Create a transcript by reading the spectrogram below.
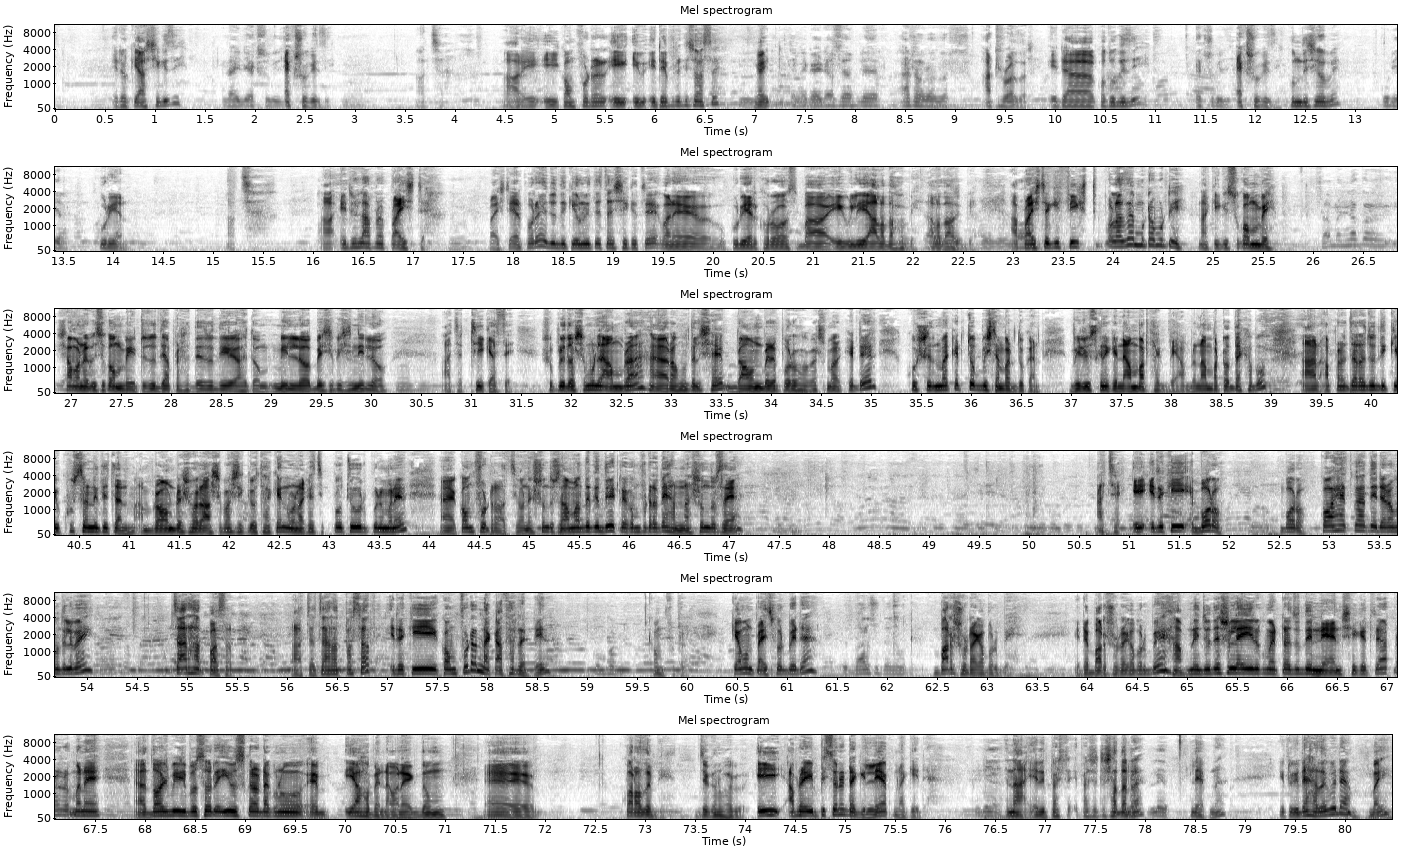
এটা কি আশি কেজি? না এটা একশো কেজি। একশো কেজি। আচ্ছা। আর এই- কমফোর্টার এই এই- টাইপের কিছু আছে? গাইড গাইড আছে আপনার আঠারো হাজার। আঠারো হাজার। এটা কত কেজি? একশো কেজি। একশো কেজি। কোন দেশি হবে? কোরিয়ান। কোরিয়ান। আচ্ছা। এটা হলো আপনার প্রাইসটা। প্রাইসটা এরপরে যদি কেউ নিতে চায় সেক্ষেত্রে মানে কুরিয়ার খরচ বা এগুলি আলাদা হবে আলাদা আসবে। আর প্রাইসটা কি ফিক্সড বলা যায় মোটামুটি নাকি কিছু কমবে? সামান্য কিছু কমবে একটু যদি আপনার সাথে যদি হয়তো মিলল বেশি বেশি নিল। আচ্ছা ঠিক আছে। সুপ্রিয় দর্শক মূল্যে আমরা রহমতুল্লাহ সাহেব ব্রাউন বেড়ে পৌর হকার্স মার্কেটের খুরশিদ মার্কেট চব্বিশ নাম্বার দোকান। ভিডিও স্ক্রিনে নাম্বার থাকবে আমরা নাম্বারটাও দেখাবো। আর আপনারা যারা যদি কেউ খুচরা নিতে চান ব্রাউন বেড়ে শহরের আশেপাশে কেউ থাকেন ওনার কাছে প্রচুর পরিমাণের কমফোর্টার আছে। অনেক সুন্দর। আমাদেরকে দু একটা কমফোর্টার দেখান না সুন্দর সায়া আচ্ছা এটা কি বড়? বড়। ক হাত ক হাত এটা রহমতুল্লাহ ভাই? চার হাত পাঁচ হাত। আচ্ছা চার হাত পাঁচ হাত এটা কি কমফোর্টার না কাঁথা টাইপের কমফোর্টার কেমন প্রাইস পড়বে এটা? বারোশো টাকা পড়বে। এটা বারোশো টাকা পড়বে। আপনি যদি আসলে এইরকম একটা যদি নেন সেক্ষেত্রে আপনার মানে দশ বিশ বছর ইউজ করাটা কোনো ইয়া হবে না। মানে একদম করা যাবে যে কোনোভাবে এই আপনার এই পিছনেটা কি লেপ নাকি এটা? না এর পাশে পাশেটা সাদাটা? লেপ না? একটু কি দেখা যাবে এটা? ভাই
